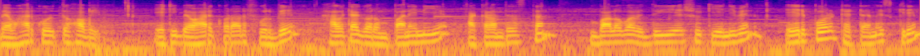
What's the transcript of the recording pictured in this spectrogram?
ব্যবহার করতে হবে। এটি ব্যবহার করার পূর্বে হালকা গরম পানি নিয়ে আক্রান্ত স্থান ভালোভাবে ধুইয়ে শুকিয়ে নেবেন। এরপর টেট্রামিস ক্রিম,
